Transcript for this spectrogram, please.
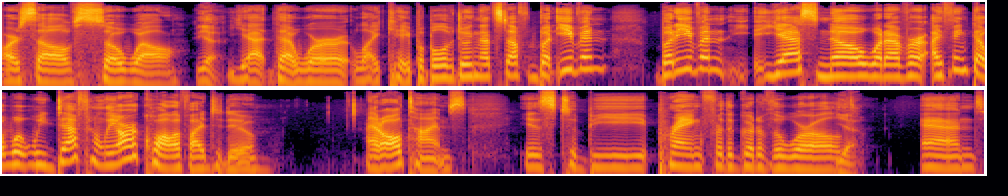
ourselves so well yeah, yet that we're like capable of doing that stuff. But even, but even yes, no, whatever. I think that what we definitely are qualified to do at all times is to be praying for the good of the world. yeah, And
